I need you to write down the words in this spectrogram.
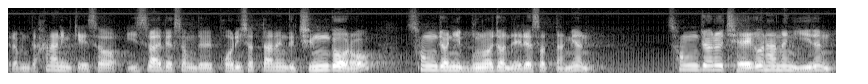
여러분 그 하나님께서 이스라엘 백성들을 버리셨다는 그 증거로 성전이 무너져 내렸었다면 성전을 재건하는 일은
